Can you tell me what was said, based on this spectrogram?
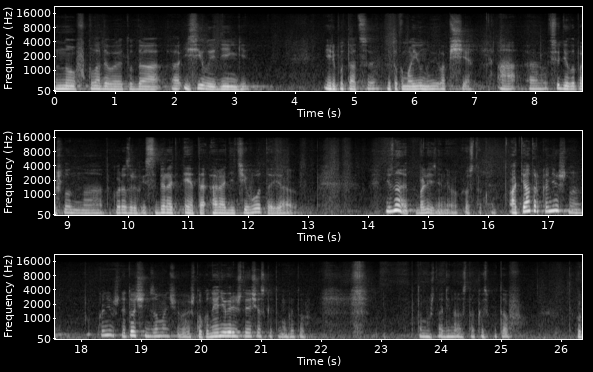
но вкладывая туда э, и силы, и деньги, и репутацию, не только мою, но и вообще. А все дело пошло на такой разрыв. И собирать это ради чего-то, я не знаю, это болезненный вопрос такой. А театр, конечно, конечно, это очень заманчивая штука. Но я не уверен, что я сейчас к этому готов. Потому что один раз так испытав такой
